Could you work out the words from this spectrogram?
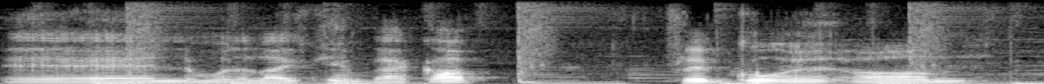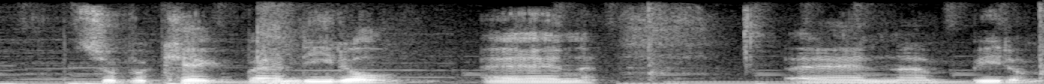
and when the lights came back up, Flip going um, super kick Bandito and and uh, beat him.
